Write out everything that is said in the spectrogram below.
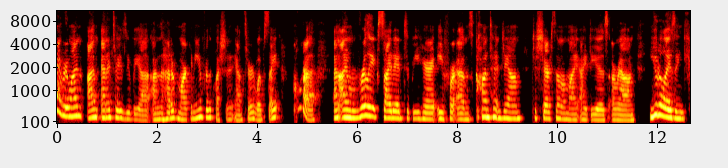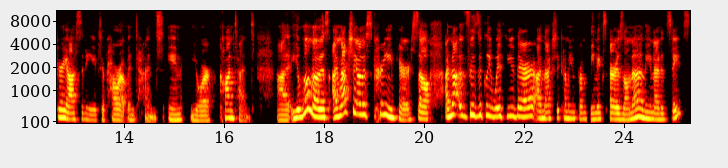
Hi, everyone. I'm Anatoly Zubia. I'm the head of marketing for the question and answer website, Quora. And I'm really excited to be here at E4M's Content Jam to share some of my ideas around utilizing curiosity to power up intent in your content. Uh, you will notice I'm actually on a screen here. So I'm not physically with you there. I'm actually coming from Phoenix, Arizona in the United States,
